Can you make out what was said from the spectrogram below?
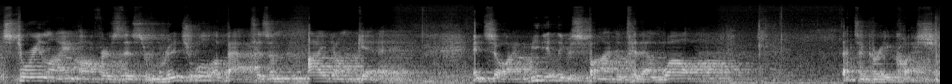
Storyline offers this ritual of baptism. I don't get it. And so I immediately responded to them, Well, that's a great question.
